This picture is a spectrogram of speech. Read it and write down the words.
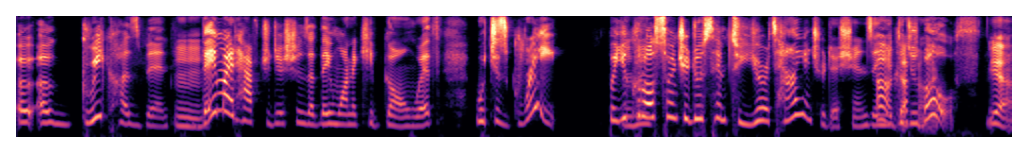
a, a Greek husband, Mm. they might have traditions that they want to keep going with, which is great. But you could Mhm. also introduce him to your Italian traditions, and Oh, you could do both. Yeah.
